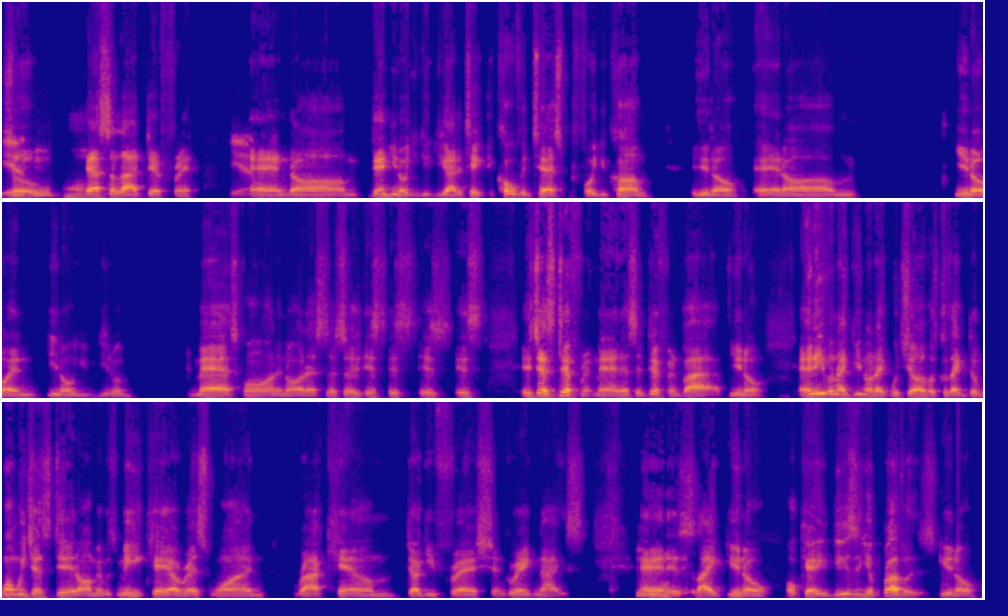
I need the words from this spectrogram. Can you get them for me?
Yeah. So mm-hmm. that's a lot different. Yeah. And um, then you know you, you got to take the COVID test before you come you know, and um, you know, and you know, you you know, mask on and all that stuff. So it's it's it's it's it's just different, man. It's a different vibe, you know. And even like you know, like with your others, because like the one we just did, um, it was me, KRS One, Rakim, Dougie Fresh, and Greg Nice. Mm-hmm. And it's like you know, okay, these are your brothers, you know,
